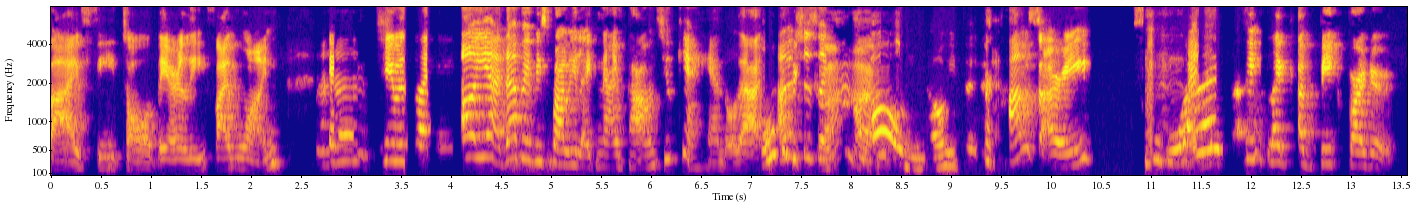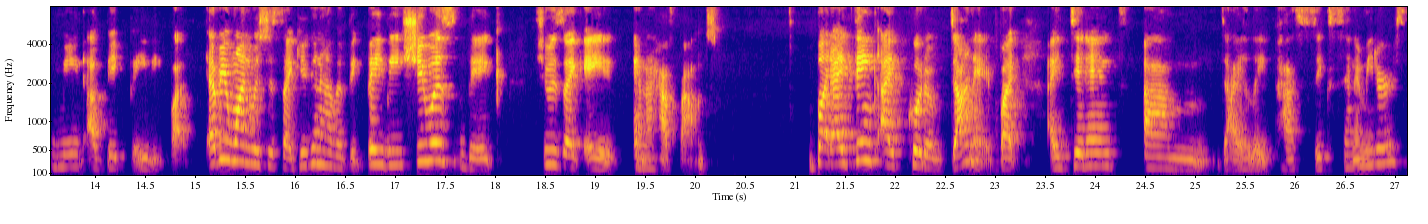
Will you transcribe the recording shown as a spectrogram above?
five feet tall, barely five one. Mhm. She was like, oh yeah, that baby's probably like nine pounds. You can't handle that. Oh I was just like, Oh no, he didn't. I'm sorry. What? I think like a big partner mean a big baby, but everyone was just like, "You're gonna have a big baby." She was big. She was like eight and a half pounds. But I think I could have done it, but I didn't um, dilate past six centimeters.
